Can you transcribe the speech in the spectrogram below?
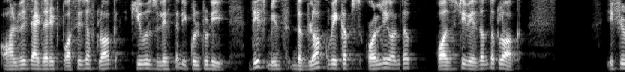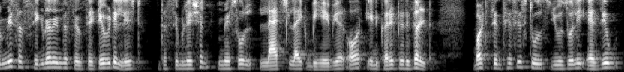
always at the rate posedge of clock q is less than equal to d. This means the block wake ups only on the positive edge of the clock. If you miss a signal in the sensitivity list, the simulation may show latch-like behavior or incorrect result. But synthesis tools usually assume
